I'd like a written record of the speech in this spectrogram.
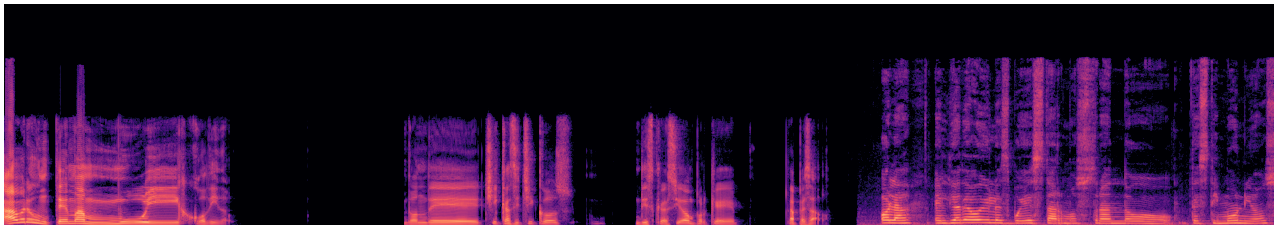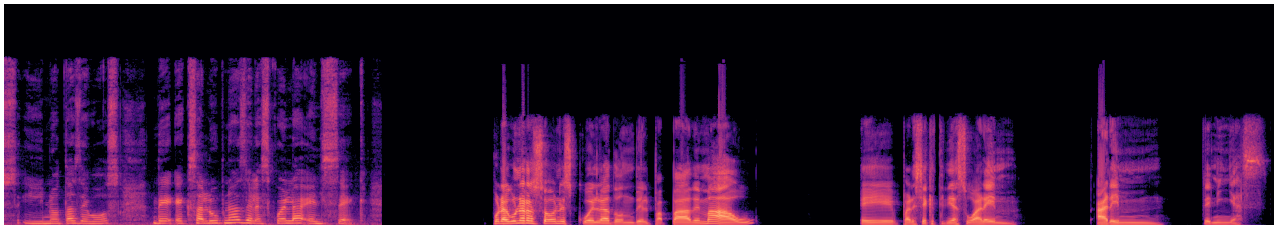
abre un tema muy jodido. Donde chicas y chicos, discreción porque está pesado. Hola, el día de hoy les voy a estar mostrando testimonios y notas de voz de exalumnas de la escuela El SEC. por alguna razón, escuela donde el papá de Mau eh, parecía que tenía su harem. Harem de niñas.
